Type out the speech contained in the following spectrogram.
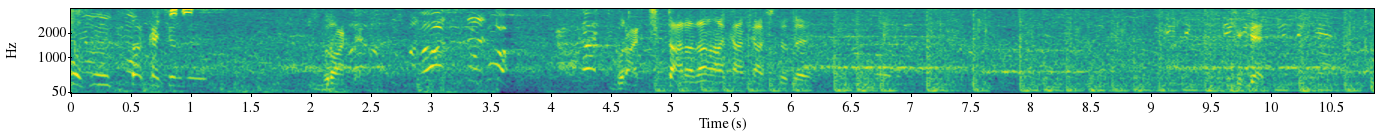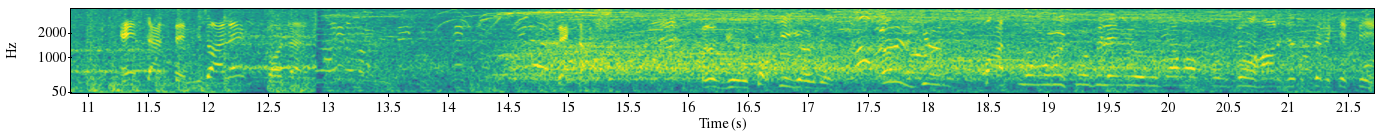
pozisyonu kaçırdı. Burak. Burak çıktı aradan Hakan karşıladı. Fikret. Enterse müdahale. Korner. Bektaş. Özgür'ü çok iyi gördü. Özgür pas mı vuruş mu bilemiyoruz ama pozisyon harcadıkları kesin.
